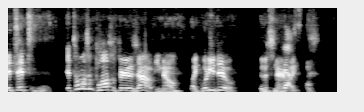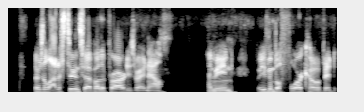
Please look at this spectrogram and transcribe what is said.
it's it's it's almost impossible to figure this out, you know? Like what do you do in a scenario Yes. like this? There's a lot of students who have other priorities right now. I mean, even before COVID,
